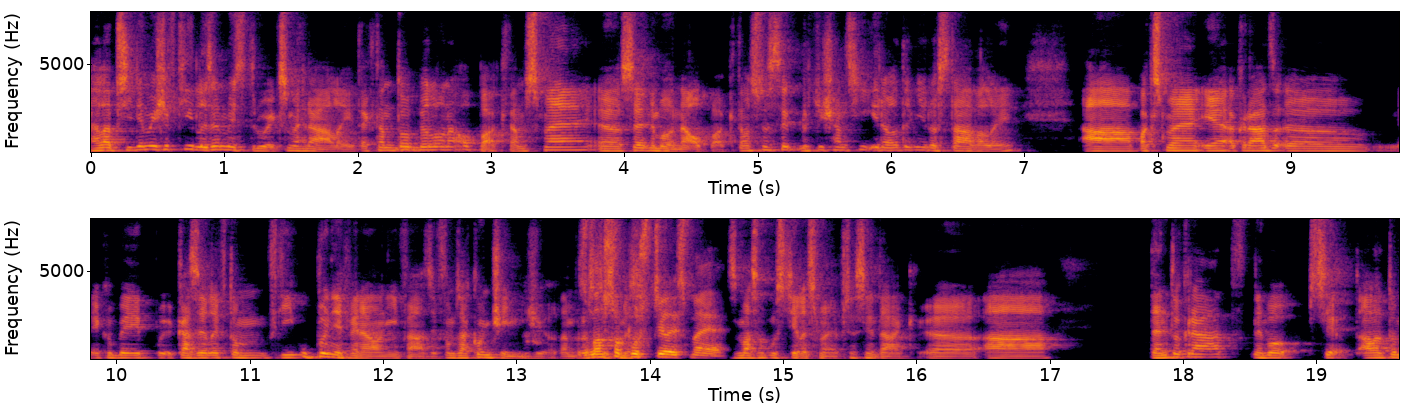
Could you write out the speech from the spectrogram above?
Hele, přijde mi, že v té lize mistrů, jak jsme hráli, tak tam to bylo naopak. Tam jsme eh, se, nebo naopak, tam jsme se do těch šancí i relativně dostávali a pak jsme je akorát uh, jakoby kazili v tom v té úplně finální fázi, v tom zakončení, že jo. Tam prostě z maso jsme, pustili jsme je. Z maso pustili jsme je, přesně tak. Uh, a tentokrát, nebo ale to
